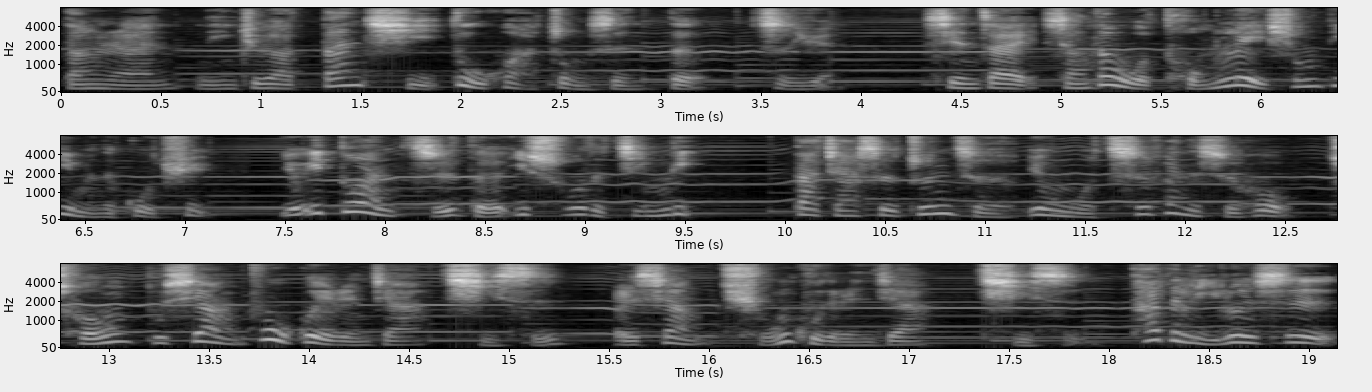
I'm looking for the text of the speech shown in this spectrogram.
当然您就要担起度化众生的志愿。现在想到我同类兄弟们的过去，有一段值得一说的经历。大迦叶尊者用我吃饭的时候，从不向富贵人家乞食，而向穷苦的人家乞食。他的理论是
